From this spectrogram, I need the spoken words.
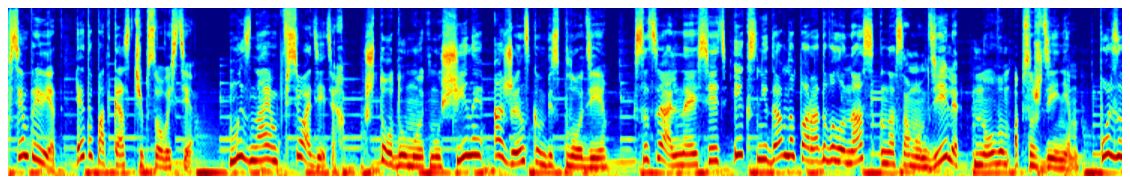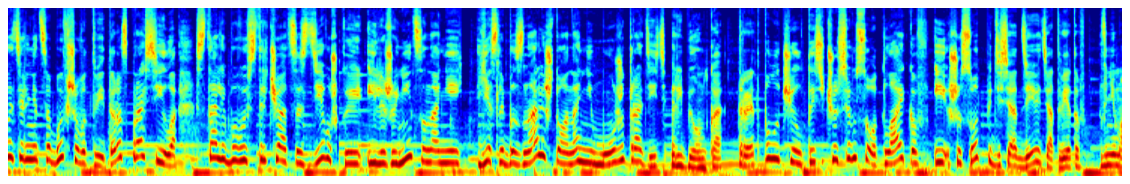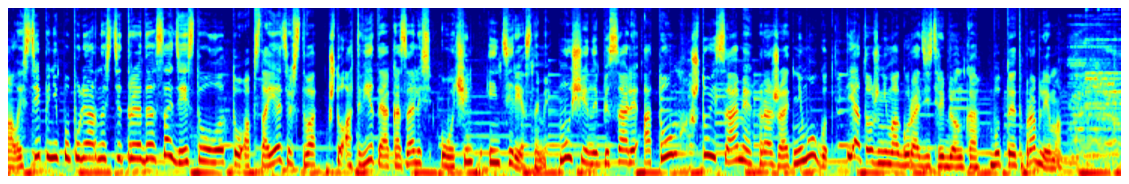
Всем привет! Это подкаст «Чипсовости». Мы знаем все о детях. Что думают мужчины о женском бесплодии? Социальная сеть X недавно порадовала нас на самом деле новым обсуждением. Пользовательница бывшего Твиттера спросила, стали бы вы встречаться с девушкой или жениться на ней, если бы знали, что она не может родить ребенка. Тред получил 1700 лайков и 659 ответов. В немалой степени популярности треда содействовало то обстоятельство, что ответы оказались очень интересными. Мужчины писали о том, что и сами рожать не могут. Я тоже не могу родить ребенка, будто это проблема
